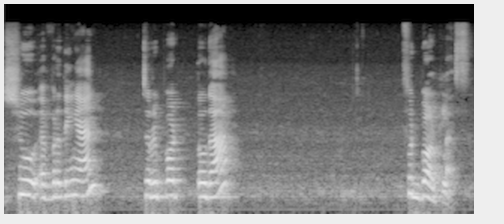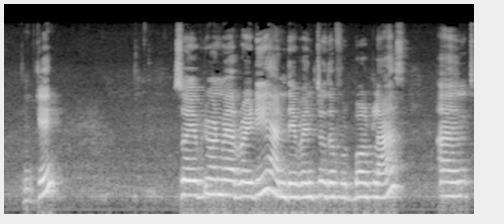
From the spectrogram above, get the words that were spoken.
shoe everything and to report to the football class okay? So everyone were ready and they went to the football class and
